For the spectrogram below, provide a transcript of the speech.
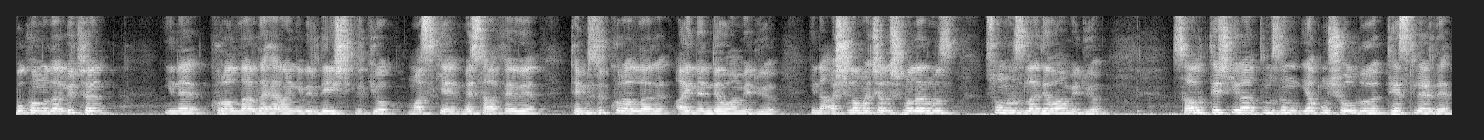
Bu konuda lütfen yine kurallarda herhangi bir değişiklik yok. Maske, mesafe ve temizlik kuralları aynen devam ediyor. Yine aşılama çalışmalarımız son hızla devam ediyor. Sağlık teşkilatımızın yapmış olduğu testlerde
